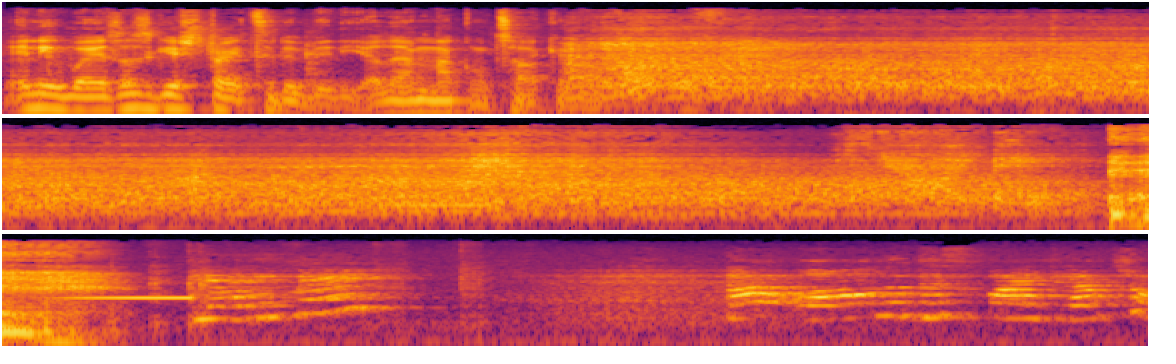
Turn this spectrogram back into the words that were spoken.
Anyways, let's get straight to the video. I'm not going to talk y'all. Of this financial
